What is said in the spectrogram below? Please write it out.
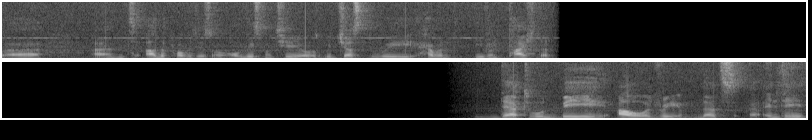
uh, and other properties of, of these materials, we just we haven't even touched that. that would be our dream. That's uh, indeed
